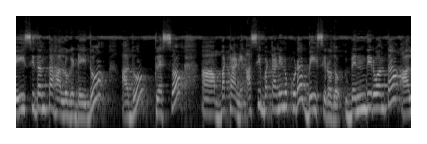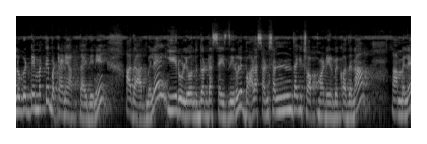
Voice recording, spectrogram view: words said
ಬೇಯಿಸಿದಂಥ ಆಲೂಗಡ್ಡೆ ಇದು. ಅದು ಪ್ಲಸ್ಸು ಬಟಾಣಿ. ಹಸಿ ಬಟಾಣಿನೂ ಕೂಡ ಬೇಯಿಸಿರೋದು. ಬೆಂದಿರುವಂಥ ಆಲೂಗಡ್ಡೆ ಮತ್ತು ಬಟಾಣಿ ಹಾಕ್ತಾಯಿದ್ದೀನಿ ಅದಾದಮೇಲೆ ಈರುಳ್ಳಿ, ಒಂದು ದೊಡ್ಡ ಸೈಜ್ ಈರುಳ್ಳಿ ಭಾಳ ಸಣ್ಣ ಸಣ್ಣದಾಗಿ ಚಾಪ್ ಮಾಡಿರಬೇಕು ಅದನ್ನು. ಆಮೇಲೆ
